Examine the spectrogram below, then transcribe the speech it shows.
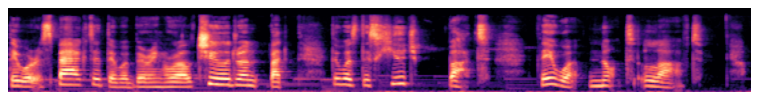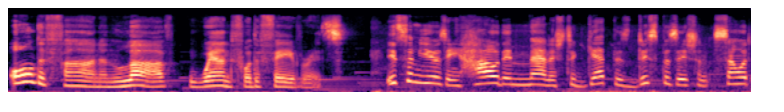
They were respected, they were bearing royal children, but there was this huge but. They were not loved. All the fun and love went for the favorites. It's amusing how they managed to get this disposition somewhat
